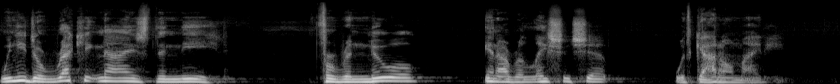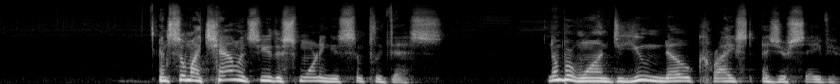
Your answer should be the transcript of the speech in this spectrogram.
We need to recognize the need for renewal in our relationship with God Almighty. And so, my challenge to you this morning is simply this. Number one, do you know Christ as your Savior?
